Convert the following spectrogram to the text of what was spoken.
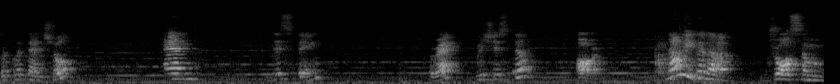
the potential, and this thing, correct? Which is the R. Now we're gonna draw some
